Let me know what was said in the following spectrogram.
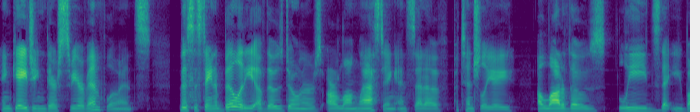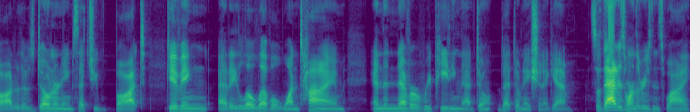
engaging their sphere of influence the sustainability of those donors are long lasting instead of potentially a, a lot of those leads that you bought or those donor names that you bought giving at a low level one time and then never repeating that don- that donation again. So that is one of the reasons why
